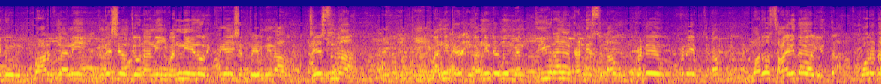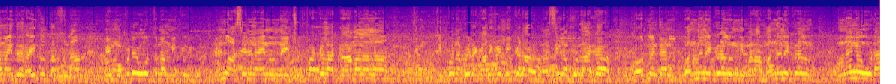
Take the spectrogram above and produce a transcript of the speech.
ఇటు పార్కులని ఇండస్ట్రియల్ జోన్ అని ఇవన్నీ ఏదో రిక్రియేషన్ పేరు మీద చేస్తున్న ఇవన్నింటి ఇవన్నీ ఇవన్నింటిను మేము తీవ్రంగా ఖండిస్తున్నాం. ఒకటే ఒకటే చెప్తున్నాం. మరో సాయుధ యుద్ధ పోరాటం అయితే రైతుల తరఫున మేము ఒకటే కోరుతున్నాం. మీకు ఎన్నో అసెంట్ లైన్ ఉన్నాయి. చుట్టుపక్కల గ్రామాలలో తిప్పనపేట కాడికెళ్ళి ఇక్కడ నర్సింగాపూర్ దాకా గవర్నమెంట్ ల్యాండ్ వందల ఎకరాలు ఉంది. మన వందల ఎకరాలు ఉండగా కూడా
